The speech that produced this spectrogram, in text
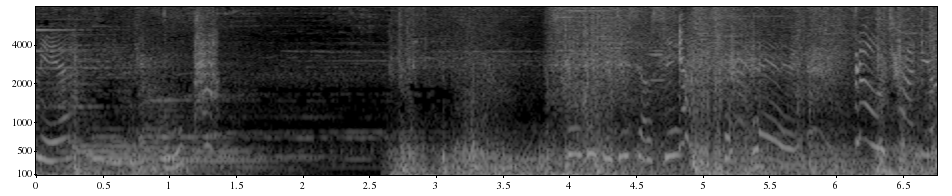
你，不怕。兄弟姐姐小心呀，嘿嘿，就差您了。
